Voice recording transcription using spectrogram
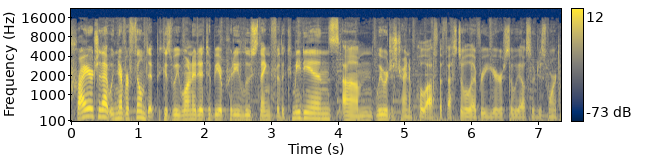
prior to that, we never filmed it because we wanted it to be a pretty loose thing for the comedians. Um, we were just trying to pull off the festival every year, so we also just weren't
